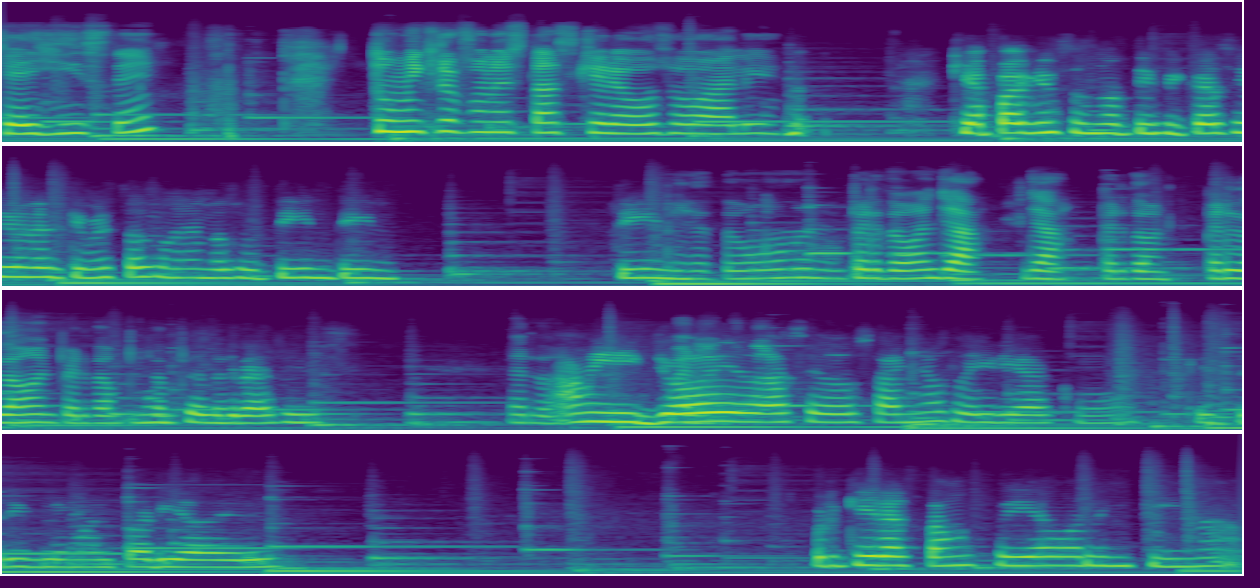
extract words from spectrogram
¿Qué dijiste? Tu micrófono está asqueroso, vale. Que apaguen sus notificaciones, que me está sonando su tin, tin. Tin. Perdón, perdón, ya, ya, perdón, perdón, perdón, perdón, Muchas perdón, gracias. perdón. A mí, yo Bueno. de hace dos años le diría como que triple mal parida de Porque eras tan fea, Valentina.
